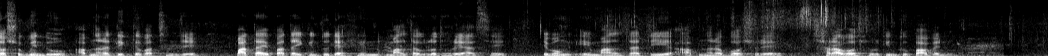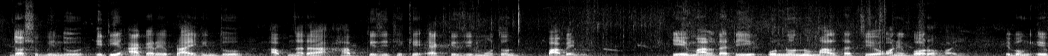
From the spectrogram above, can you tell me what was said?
দর্শকবিন্দু, আপনারা দেখতে পাচ্ছেন যে পাতায় পাতায় কিন্তু দেখেন মালতাগুলো ধরে আছে এবং এই মালতাটি আপনারা বছরে, সারা বছর কিন্তু পাবেন। দর্শকবিন্দু, এটি আকারে প্রায় কিন্তু আপনারা হাফ কেজি থেকে এক কেজির মতন পাবেন। এই মালটাটি অন্য অন্য মালটার চেয়ে অনেক বড় হয় এবং এই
